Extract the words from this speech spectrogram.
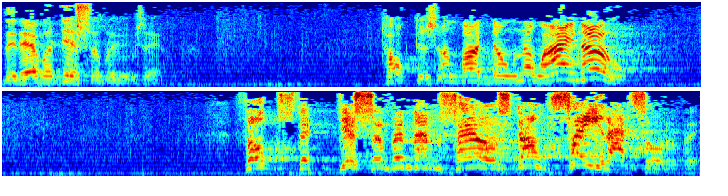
that ever discipline himself. Talk to somebody don't know. I know. Folks that discipline themselves don't say that sort of thing.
